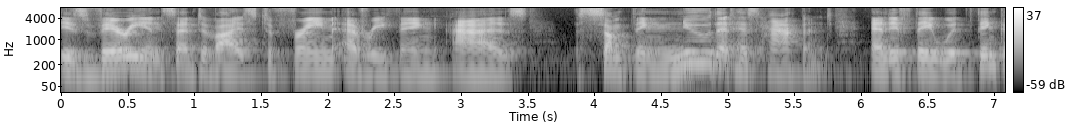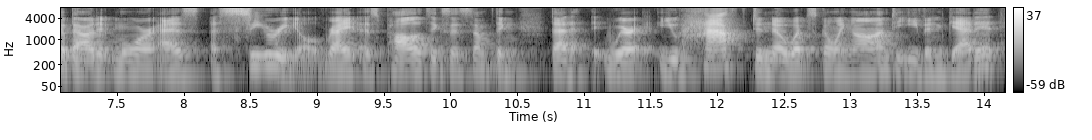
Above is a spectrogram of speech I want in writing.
is very incentivized to frame everything as something new that has happened. And if they would think about it more as a serial, right, as politics as something that where you have to know what's going on to even get it,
